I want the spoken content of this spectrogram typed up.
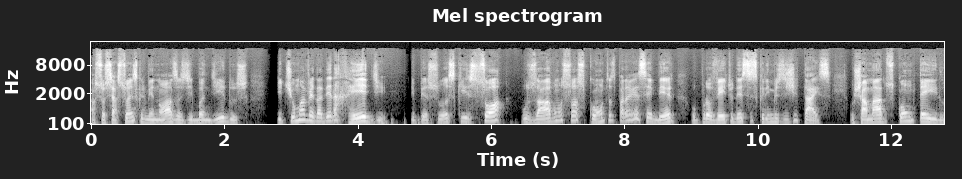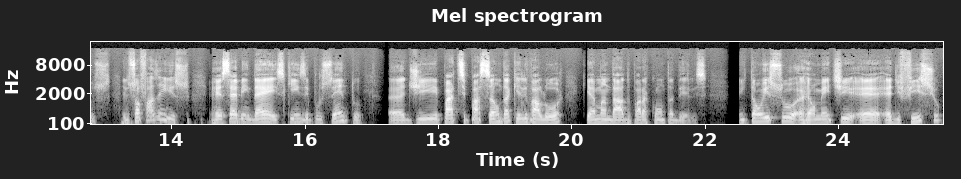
associações criminosas de bandidos que tinham uma verdadeira rede de pessoas que só usavam as suas contas para receber o proveito desses crimes digitais, os chamados conteiros. Eles só fazem isso, recebem 10, 15% eh, de participação daquele valor que é mandado para a conta deles. Então, isso realmente é, é difícil.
